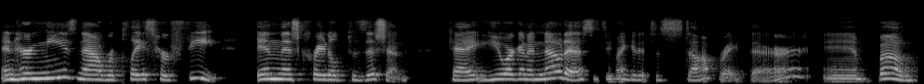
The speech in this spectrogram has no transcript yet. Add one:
and her knees now replace her feet in this cradled position. Okay, you are going to notice, let's see if I get it to stop right there. And boom.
